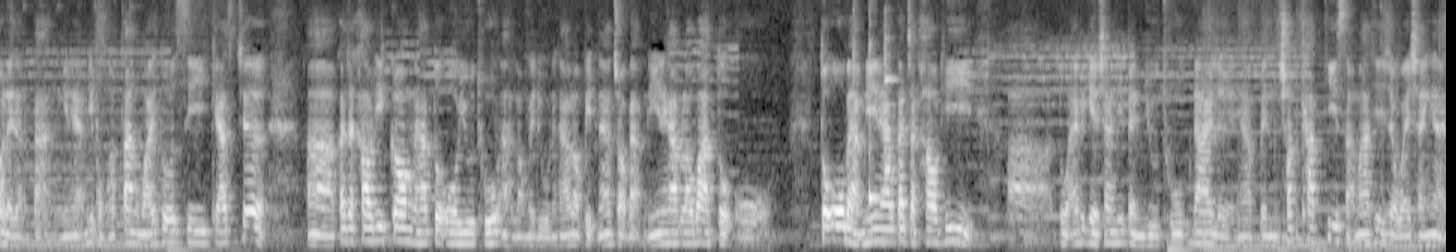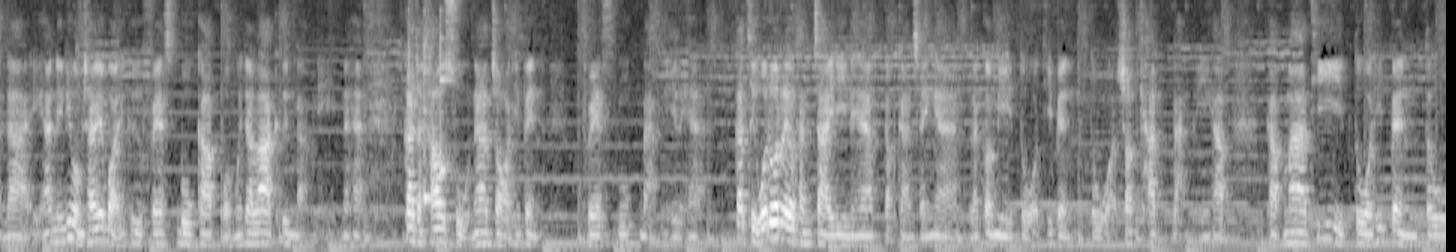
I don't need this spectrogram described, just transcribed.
อะไรต่างๆนี้นะฮะนี่ผมก็ตั้งไว้ตัว C Gesture อ่าก็จะเข้าที่กล้องนะครับตัว O YouTube อะลองไปดูนะครับ เราปิดหน้าจอแบบนี้นะครับ เราวาดตัว O ตัว O แบบนี้นะครับก็จะเข้าที่ตัวแอปพลิเคชันที่เป็น YouTube ได้เลยนะครับ เป็นช็อตคัทที่สามารถที่จะไว้ใช้งานได้ อีกอันหนึงที่ผมใช้บ่อยก็คือ Facebook ครับ ผมก็จะลากขึ้นแบบนี้นะฮะ ก็จะเข้าสู่หน้าจอที่เป็น Facebook แบบนี้เลยฮะ ก็ถือว่ารวดเร็วทันใจดีนะครับกับการใช้งาน แล้วก็มีตัวที่เป็นตัวช็อตคัทแบบนี้ครับกลับมาที่ตัวที่เป็นตัว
